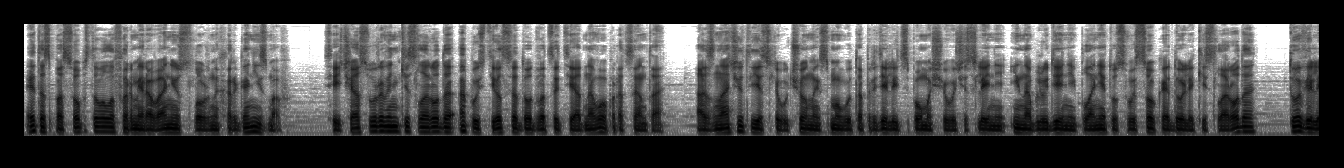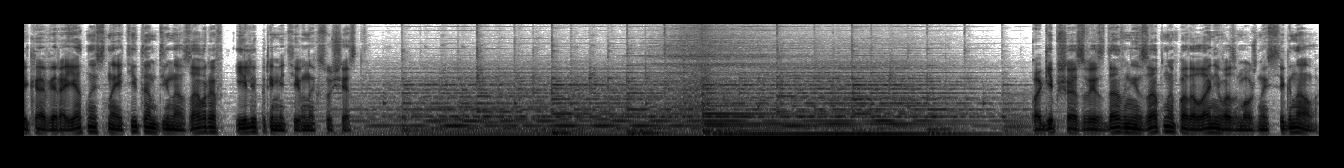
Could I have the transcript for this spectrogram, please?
Это способствовало формированию сложных организмов. Сейчас уровень кислорода опустился до 21%, а значит, если ученые смогут определить с помощью вычислений и наблюдений планету с высокой долей кислорода, то велика вероятность найти там динозавров или примитивных существ. Погибшая звезда внезапно подала невозможный сигнал.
